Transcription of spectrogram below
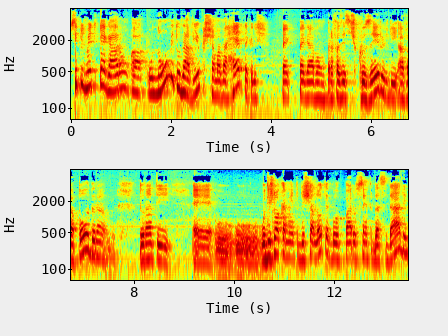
simplesmente pegaram a, o nome do navio, que chamava Reta, que eles pe pegavam para fazer esses cruzeiros de a vapor durante, durante é, o, o, o, deslocamento de Charlottenburg para o centro da cidade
